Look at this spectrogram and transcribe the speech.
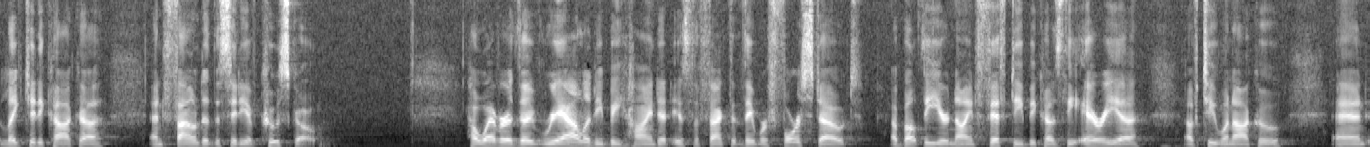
Lake Titicaca and founded the city of Cusco. However, the reality behind it is the fact that they were forced out about the year 950 because the area of Tiwanaku, and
